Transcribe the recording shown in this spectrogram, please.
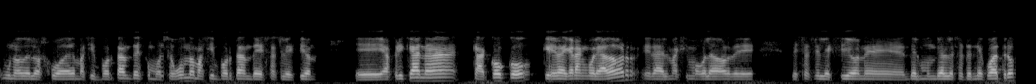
uno de los jugadores más importantes, como el segundo más importante de esa selección africana, Kakoko, que era el gran goleador, era el máximo goleador de, de esa selección eh, del Mundial del 74,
